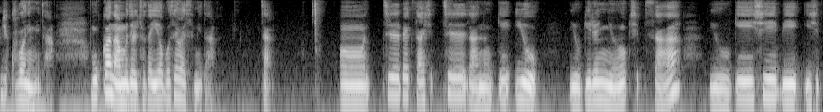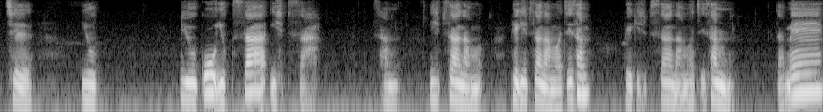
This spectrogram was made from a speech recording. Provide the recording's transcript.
39번입니다. 목과 나머지를 찾아 이어보세요 했습니다. 자, 어, 747 나누기 6, 6, 1은 6, 14, 6, 2, 12, 27, 6, 6, 5, 6, 4, 24, 3, 24 나머, 124 나머지 3, 124 나머지 3, 그 다음에,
